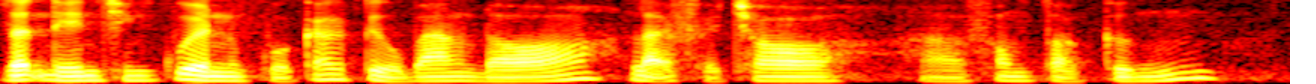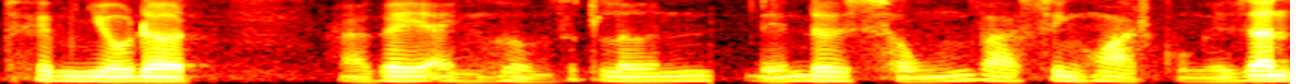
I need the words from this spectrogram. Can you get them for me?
dẫn đến chính quyền của các tiểu bang đó lại phải cho à, phong tỏa cứng thêm nhiều đợt gây ảnh hưởng rất lớn đến đời sống và sinh hoạt của người dân.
